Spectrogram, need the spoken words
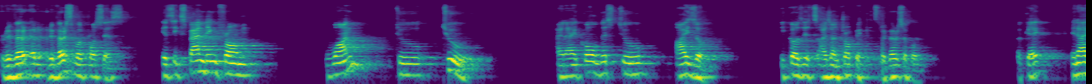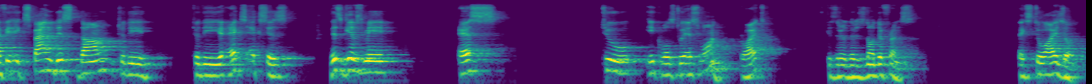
rever reversible process. It's expanding from one to two. And I call this two iso because it's isentropic, it's reversible okay? And if I expand this down to the, to the x-axis, this gives me S2 equals to S1, right? Because there, there is no difference. X2 iso.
